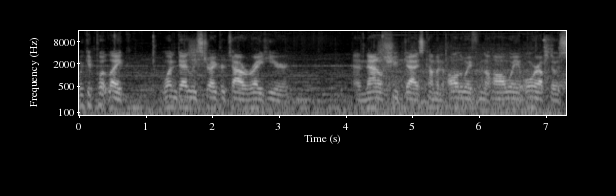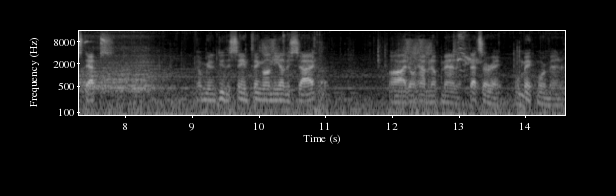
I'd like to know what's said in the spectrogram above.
We could put like one Deadly Striker Tower right here. And that'll shoot guys coming all the way from the hallway or up those steps. I'm going to do the same thing on the other side. Oh, I don't have enough mana. That's alright. We'll make more mana.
